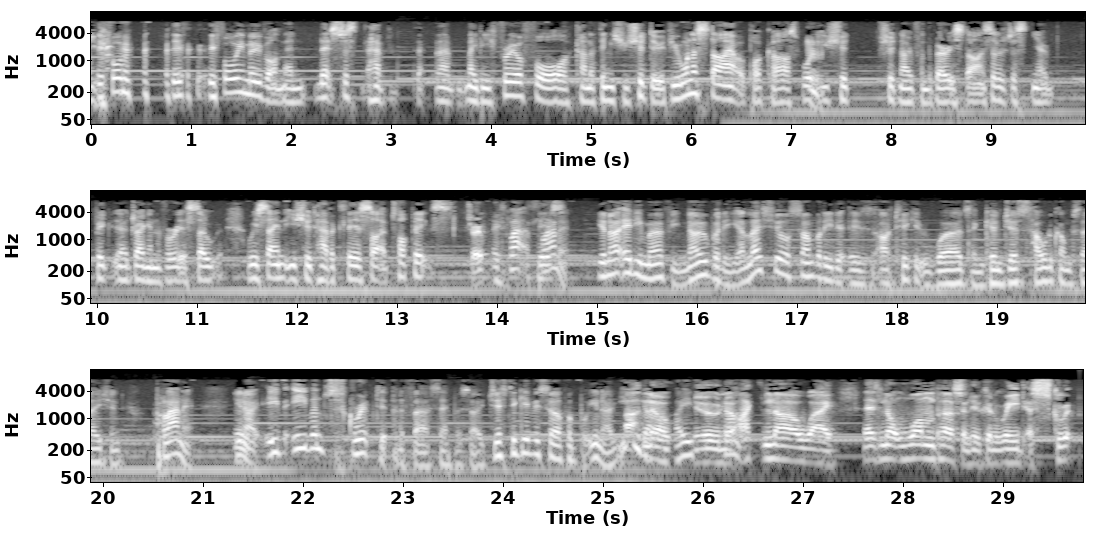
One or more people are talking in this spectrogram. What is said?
On, before bef- before we move on, then let's just have uh, maybe three or four kind of things you should do if you want to start out a podcast. What you should should know from the very start instead of just you know big uh, dragging for it. So we're saying that you should have a clear sight of topics. True. It's flat, plan it. You know, Eddie Murphy, nobody, unless you're somebody that is articulate with words and can just hold a conversation, plan it. You know, even, even script it for the first episode, just to give yourself a, you know, you Uh, no, away. no, no, I, no way. There's not one person who can read a script.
